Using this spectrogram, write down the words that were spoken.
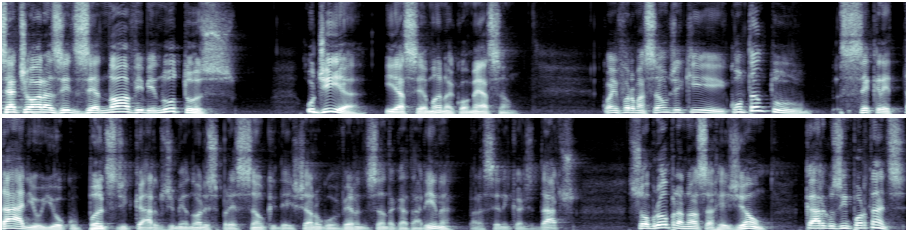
Sete horas e 19 minutos. O dia e a semana começam com a informação de que, com tanto secretário e ocupantes de cargos de menor expressão que deixaram o governo de Santa Catarina para serem candidatos, sobrou para nossa região cargos importantes.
